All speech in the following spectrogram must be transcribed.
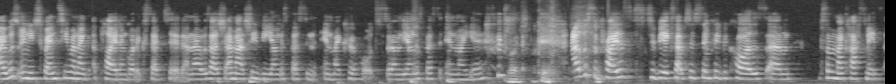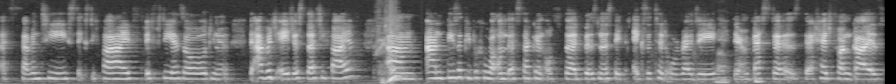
I was only 20 when I applied and got accepted, and I was actually I'm actually the youngest person in my cohort, so I'm the youngest person in my year. right. Okay. I was surprised to be accepted simply because. Um, some of my classmates are 70, 65, 50 years old. You know, the average age is 35. Really? Um, and these are people who are on their second or third business. They've exited already. Wow. They're investors, they're hedge fund guys.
